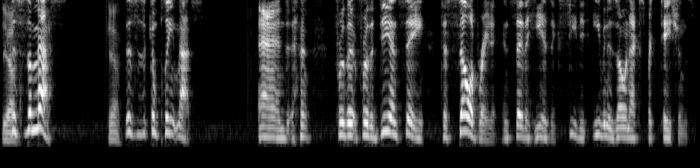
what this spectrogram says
Yeah. This is a mess. Yeah. This is a complete mess. And for the for the DNC to celebrate it and say that he has exceeded even his own expectations,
